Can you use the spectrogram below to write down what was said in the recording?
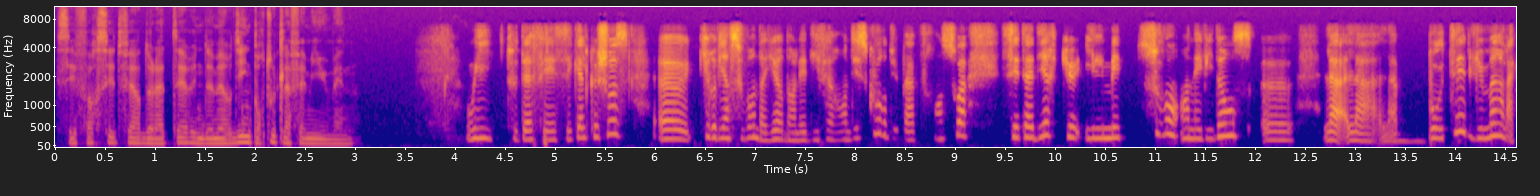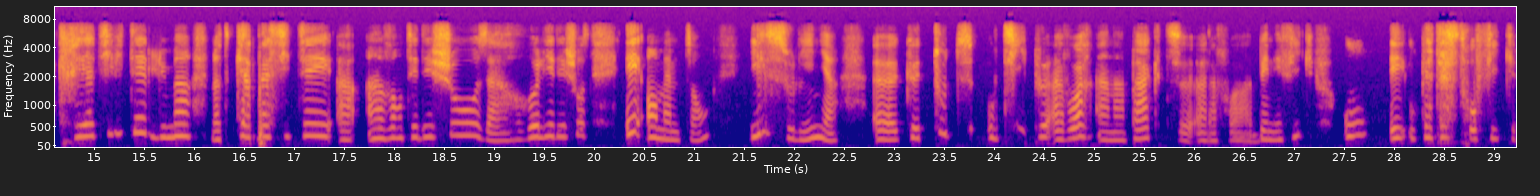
s'efforcer de faire de la Terre une demeure digne pour toute la famille humaine. Oui, tout à fait. C'est quelque chose euh, qui revient souvent d'ailleurs dans les différents discours du pape François, c'est-à-dire qu'il met souvent en évidence euh, la, beauté de l'humain, la créativité de l'humain, notre capacité à inventer des choses, à relier des choses, et en même temps, il souligne euh, que tout outil peut avoir un impact à la fois bénéfique ou ou catastrophique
